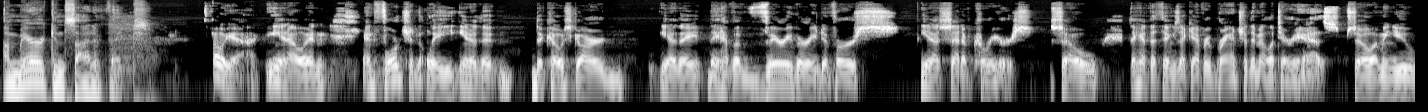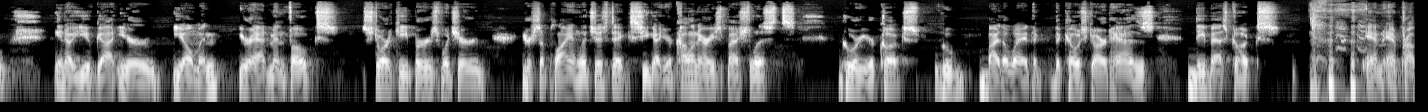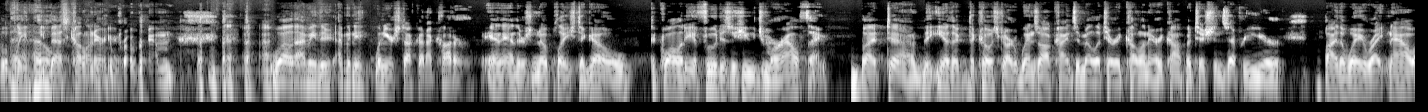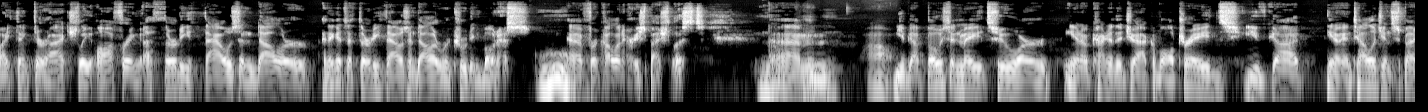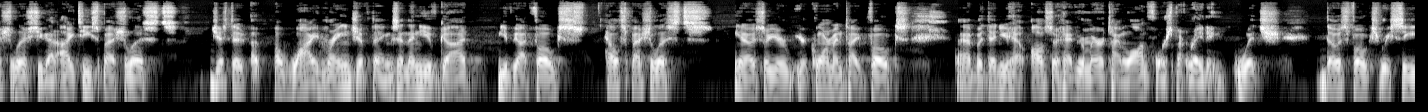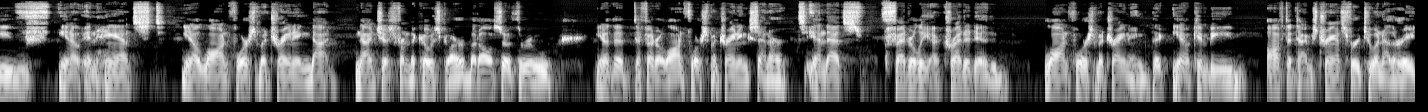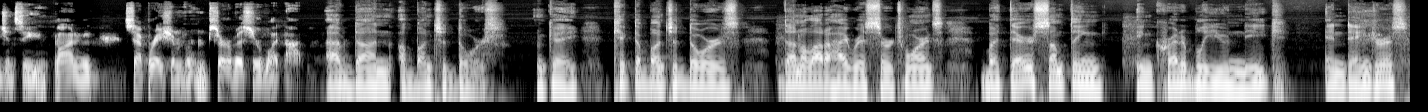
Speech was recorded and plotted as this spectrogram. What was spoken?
American side of things. Oh yeah, you know, and and fortunately, you know, the the Coast Guard, you know, they they have a very very diverse you know set of careers. So they have the things like every branch of the military has. So I mean, you you know, you've got your yeomen, your admin folks, storekeepers, which are your supply and logistics. You got your culinary specialists, who are your cooks. Who, by the way, the, the Coast Guard has the best cooks and, and probably the best culinary program. well, I mean, I mean, when you're stuck on a cutter and, and there's no place to go, the quality of food is a huge morale thing. But uh, you know, the, the, Coast Guard wins all kinds of military culinary competitions every year. By the way, right now, I think they're actually offering a thirty thousand dollar. I think it's a thirty thousand dollar recruiting bonus uh, for culinary specialists. No um, Wow. You've got bosun mates who are, you know, kind of the jack of all trades. You've got, you know, intelligence specialists. You've got IT specialists. Just a, a wide range of things, and then you've got you've got folks, health specialists, you know, so your your corpsman type folks, uh, but then you also have your maritime law enforcement rating, which those folks receive, you know, enhanced, you know, law enforcement training, not not just from the Coast Guard, but also through, you know, the, the Federal Law Enforcement Training Center, and that's federally accredited law enforcement training that you know can be oftentimes transferred to another agency upon separation from service or whatnot. I've done a bunch of doors. Okay, kicked a bunch of doors, done a lot of high risk search warrants, but there's something incredibly unique and dangerous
